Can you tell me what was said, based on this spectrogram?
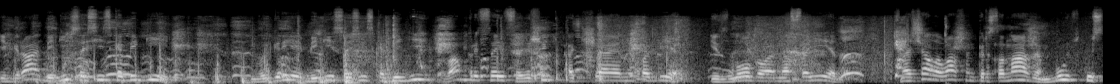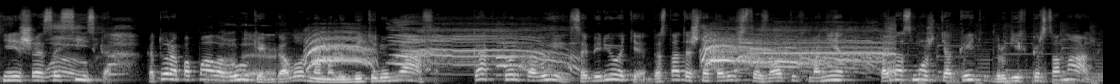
Игра «Беги, сосиска, беги». В игре «Беги, сосиска, беги» вам предстоит совершить отчаянный побег из логова мясоеда. Сначала вашим персонажем будет вкуснейшая сосиска, которая попала в руки к голодному любителю мяса. Как только вы соберете достаточное количество золотых монет, тогда сможете открыть других персонажей.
